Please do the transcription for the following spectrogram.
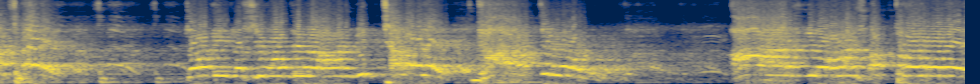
আছে। যদি মন্দির আমার মিথ্যা বলে আর যদি আমার সত্য বলে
